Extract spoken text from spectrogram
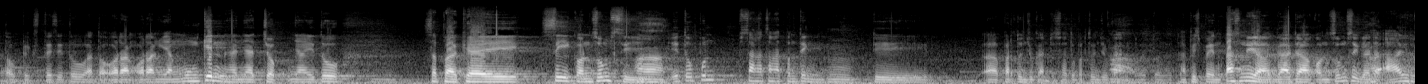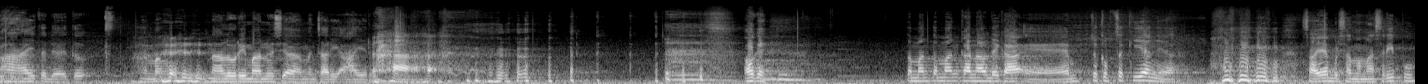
atau backstage itu atau orang-orang yang mungkin hanya jobnya itu sebagai si konsumsi Ah. itu pun sangat-sangat penting di uh, pertunjukan di suatu pertunjukan. Ah, betul, betul. Habis pentas nih ya nggak ada konsumsi, nggak ada air. gitu. Ah itu dia itu memang naluri manusia mencari air. Oke, teman-teman kanal DKM cukup sekian ya. Saya bersama Mas Ripu.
